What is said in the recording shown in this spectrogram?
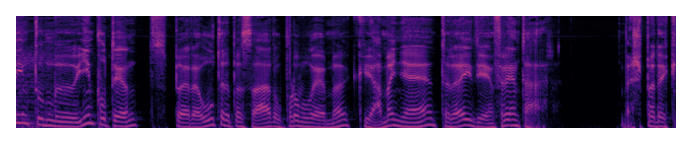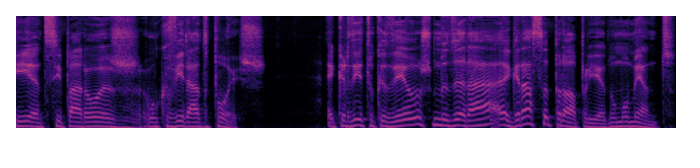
Sinto-me impotente para ultrapassar o problema que amanhã terei de enfrentar. Mas para que antecipar hoje o que virá depois? Acredito que Deus me dará a graça própria no momento,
